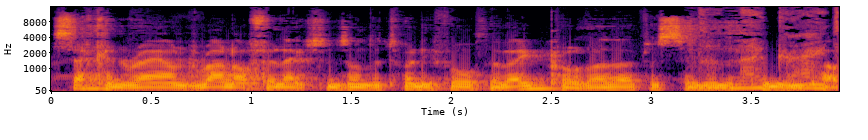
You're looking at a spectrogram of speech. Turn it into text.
second round runoff elections on the twenty fourth of April. I've just seen an opinion poll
